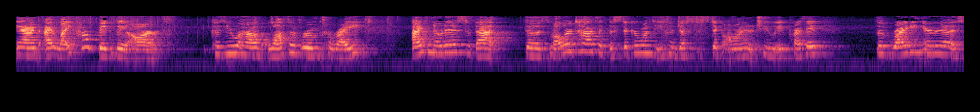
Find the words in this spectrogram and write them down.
and I like how big they are because you have lots of room to write. I've noticed that the smaller tags, like the sticker ones that you can just stick on to a present, the writing area is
